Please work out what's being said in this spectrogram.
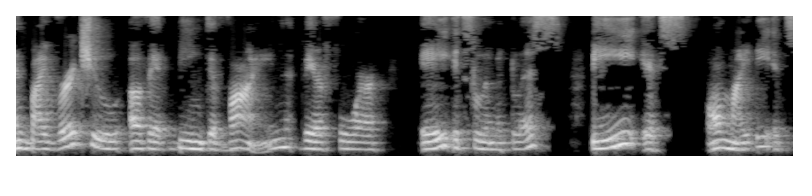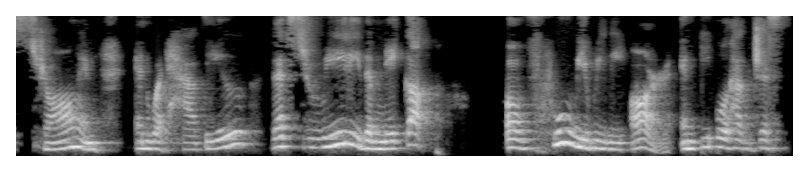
And by virtue of it being divine, therefore, A, it's limitless. B, it's almighty. It's strong and, and what have you. That's really the makeup of who we really are. And people have just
